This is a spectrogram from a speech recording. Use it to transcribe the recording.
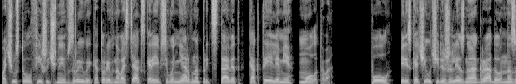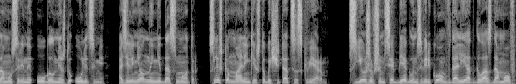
почувствовал фишечные взрывы, которые в новостях, скорее всего, нервно представят коктейлями Молотова. Пол перескочил через железную ограду на замусоренный угол между улицами, озелененный недосмотр, слишком маленький, чтобы считаться сквером. Съежившимся беглым зверьком вдали от глаз домов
